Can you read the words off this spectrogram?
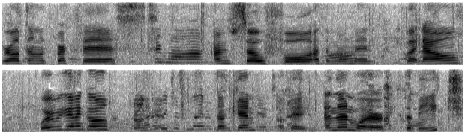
We're all done with breakfast. I'm so full at the moment. But now, where are we gonna go? Dunkin'. Duncan? Okay. And then where? The beach?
